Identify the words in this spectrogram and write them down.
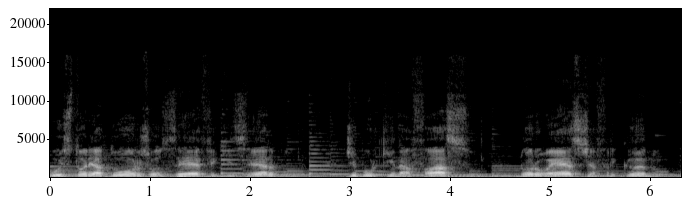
O historiador Joseph Kizerbo, de Burkina Faso, noroeste africano,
